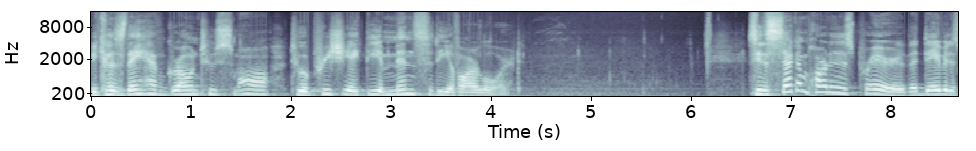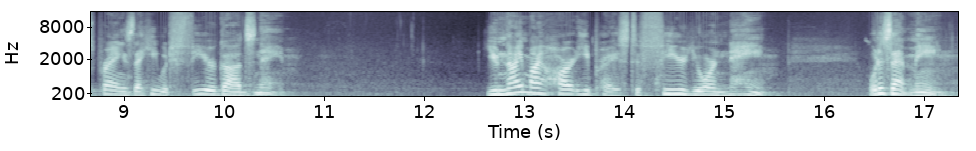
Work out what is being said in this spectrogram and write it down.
because they have grown too small to appreciate the immensity of our Lord. See, the second part of this prayer that David is praying is that he would fear God's name. Unite my heart, he prays, to fear your name. What does that mean?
